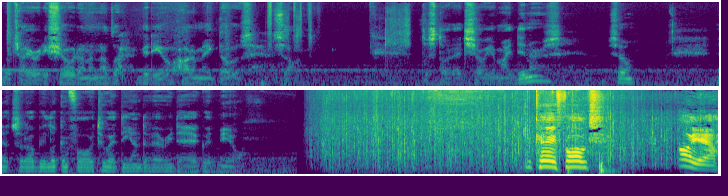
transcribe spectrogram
which I already showed on another video how to make those so just thought I'd show you my dinners so that's what I'll be looking forward to at the end of every day a good meal. Okay folks. Oh yeah.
